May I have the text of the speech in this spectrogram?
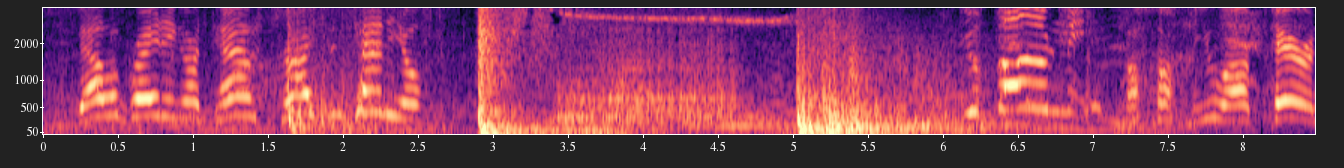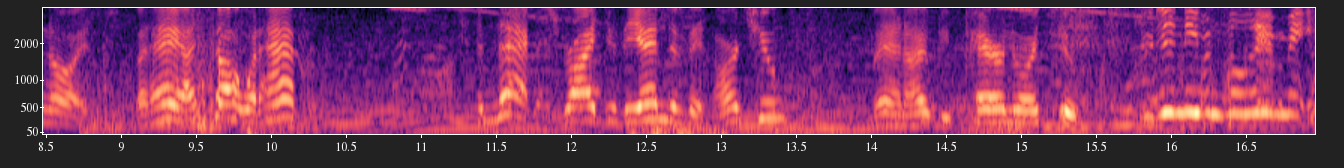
celebrating our town's tricentennial. Me! Oh, you are paranoid. But hey, I saw what happened. And next, right, you're the end of it, aren't you? Man, I would be paranoid too. You didn't even believe me.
